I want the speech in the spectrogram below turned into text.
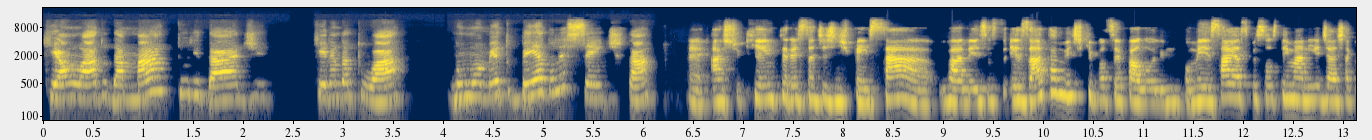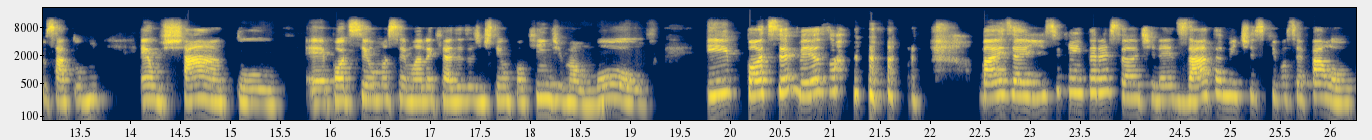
que é um lado da maturidade, querendo atuar num momento bem adolescente, tá? É, acho que é interessante a gente pensar, Vanessa, exatamente o que você falou ali no começo. Ah, as pessoas têm mania de achar que o Saturno é um chato, é, pode ser uma semana que às vezes a gente tem um pouquinho de mau humor, e pode ser mesmo. Mas é isso que é interessante, né? Exatamente isso que você falou.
